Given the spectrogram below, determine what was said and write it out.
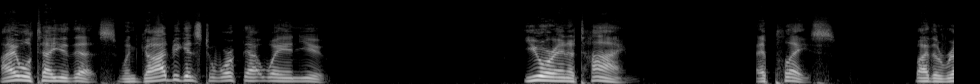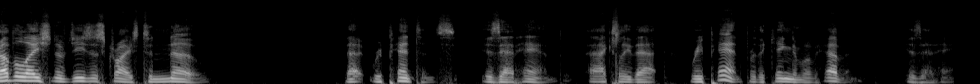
I will tell you this when God begins to work that way in you, you are in a time, a place, by the revelation of Jesus Christ to know that repentance is at hand. Actually, that repent for the kingdom of heaven is at hand.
